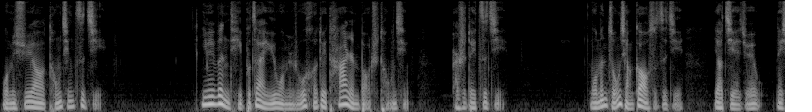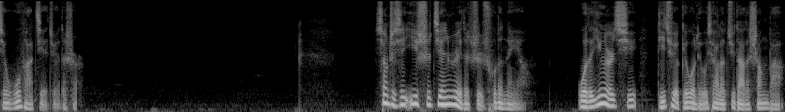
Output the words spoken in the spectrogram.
我们需要同情自己，因为问题不在于我们如何对他人保持同情，而是对自己。我们总想告诉自己，要解决那些无法解决的事儿。像这些医师尖锐的指出的那样，我的婴儿期的确给我留下了巨大的伤疤，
